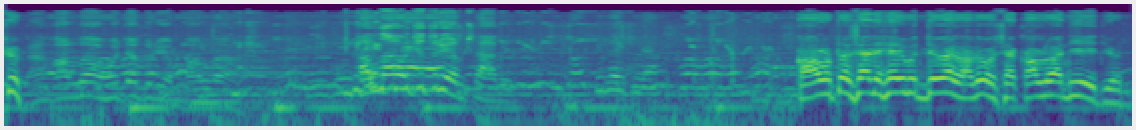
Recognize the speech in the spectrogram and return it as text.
Tüh. Ben vallahi hoca duruyorum vallahi. Allah hoca duruyormuş abi. Kalıkta seni her gün döver hadi o sen kalığa niye ediyorsun?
